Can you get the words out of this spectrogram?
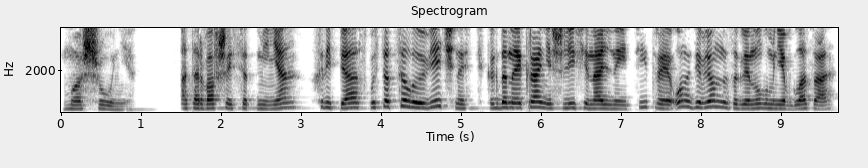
«Машуни!» Оторвавшись от меня, Хрипя, спустя целую вечность, когда на экране шли финальные титры, он удивленно заглянул мне в глаза,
